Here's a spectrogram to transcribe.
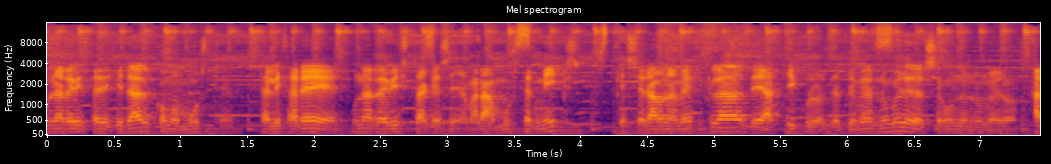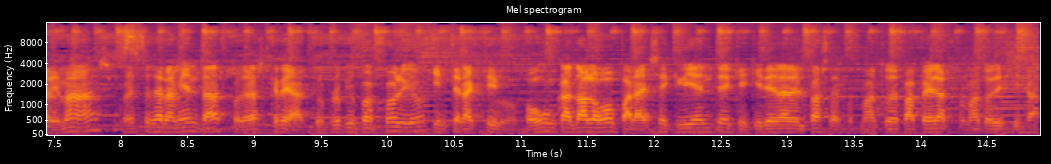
una revista digital como Muster. Realizaré una revista que se llamará Muster Mix, que será una mezcla de artículos del primer número y del segundo número. Además, con estas herramientas podrás crear tu propio portfolio interactivo o un catálogo para ese cliente que quiere dar el paso del formato de papel al formato digital.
